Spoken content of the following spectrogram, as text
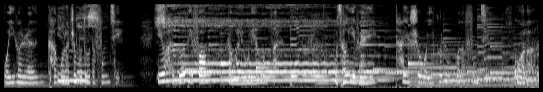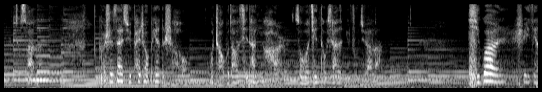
我一个人看过了这么多的风景，也有很多地方让我流连忘返。我曾以为，他也是我一个路过的风景。过了就算了，可是再去拍照片的时候，我找不到其他女孩做我镜头下的女主角了。习惯是一件，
